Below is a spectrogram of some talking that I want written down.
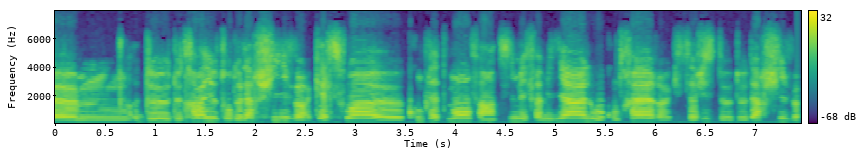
euh, de, travail autour de l'archive, qu'elle soit euh, complètement, enfin intime et familiale, ou au contraire euh, qu'il s'agisse de d'archives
